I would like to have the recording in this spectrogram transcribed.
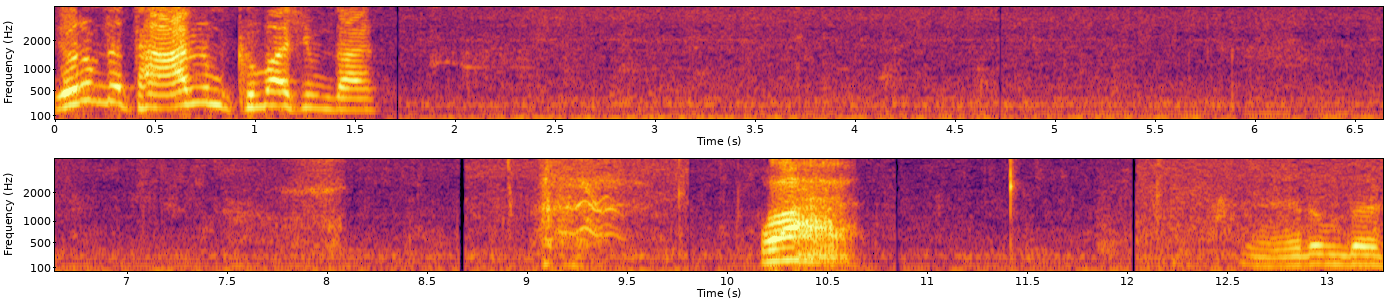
여러분들 다 아는 그 맛입니다. 와! 네, 여러분들.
